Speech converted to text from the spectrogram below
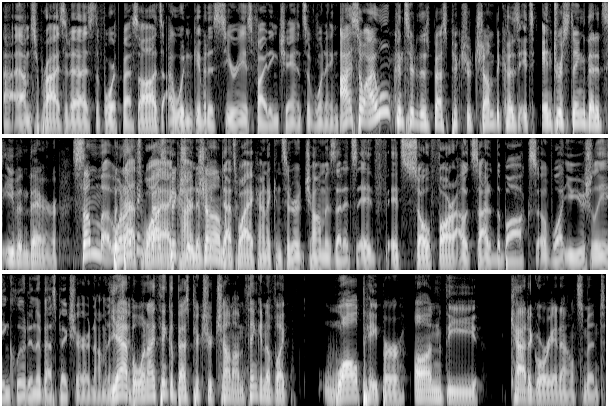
I, I'm surprised that it has the fourth best odds. I wouldn't give it a serious fighting chance of winning. I so I won't consider this Best Picture chum because it's interesting that it's even there. Some uh, but when I think why Best I Picture kind of chum, that's why I kind of consider it chum is that it's it, it's so far outside of the box of what you usually include in a best picture nomination. yeah. But when I think of Best Picture chum, I'm thinking of like wallpaper on the category announcement.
